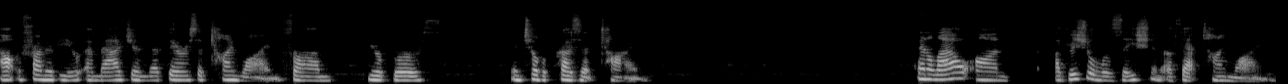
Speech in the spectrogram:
out in front of you, imagine that there's a timeline from your birth until the present time. And allow on a visualization of that timeline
